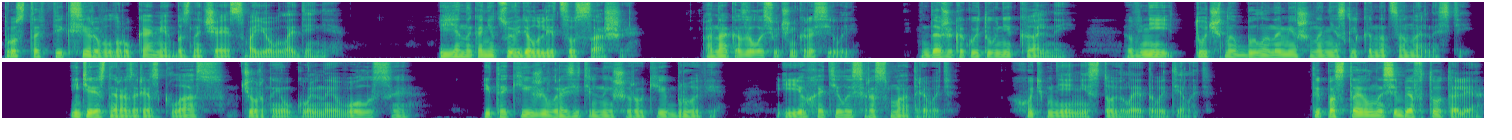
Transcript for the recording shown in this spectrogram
Просто фиксировал руками, обозначая свое владение. И я, наконец, увидел лицо Саши. Она оказалась очень красивой. Даже какой-то уникальной. В ней точно было намешано несколько национальностей. Интересный разрез глаз, черные угольные волосы, и такие же выразительные широкие брови. Ее хотелось рассматривать, хоть мне не стоило этого делать. «Ты поставил на себя в тотале»,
